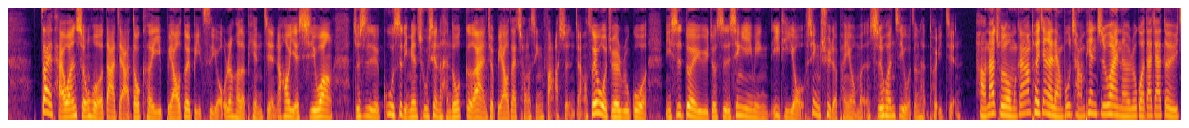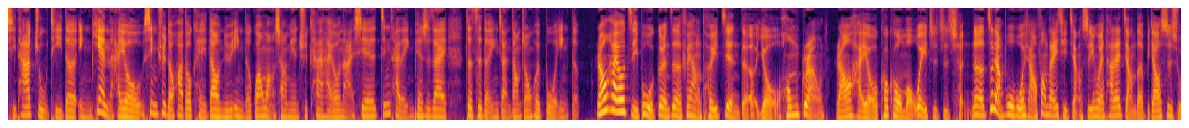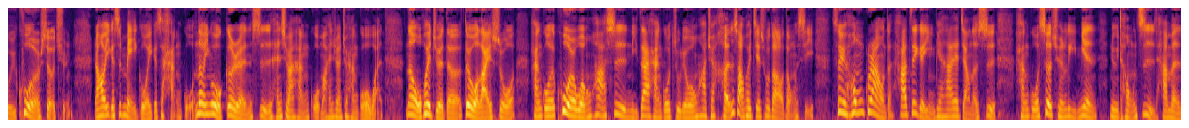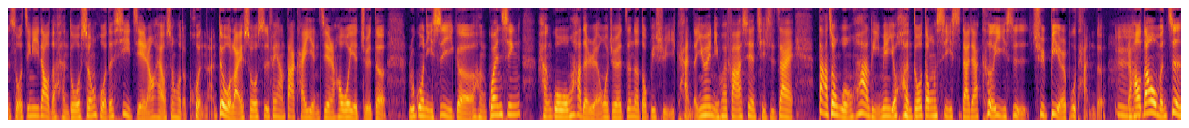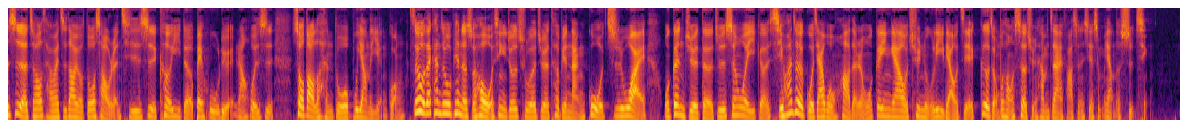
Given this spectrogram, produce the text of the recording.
在台湾生活大家都可以不要对彼此有任何的偏见，然后也希望就是故事里面出现的很多个案就不要再重新发生这样。所以我觉得，如果你是对于就是新移民议题有兴趣的朋友们，《失婚记》我真的很推荐。好，那除了我们刚刚推荐的两部长片之外呢，如果大家对于其他主题的影片还有兴趣的话，都可以到女影的官网上面去看，还有哪些精彩的影片是在这次的影展当中会播映的。然后还有几部我个人真的非常推荐的，有《Home Ground》，然后还有《Kokomo》未知之城。那这两部我想要放在一起讲，是因为他在讲的比较是属于酷儿社群，然后一个是美国，一个是韩国。那因为我个人是很喜欢韩国嘛，很喜欢去韩国玩，那我会觉得对我来说，韩国的酷儿文化是你在韩国主流文化圈很少会接触到的东西。所以《Home Ground》它这个影片，它在讲的是韩国社群里面女同志她们所经历到的很多生活的细节，然后还有生活的困难。对我来说说，是非常大开眼界，然后我也觉得，如果你是一个很关心韩国文化的人，我觉得真的都必须一看的，因为你会发现，其实，在大众文化里面有很多东西是大家刻意是去避而不谈的。嗯，然后当我们正视了之后，才会知道有多少人其实是刻意的被忽略，然后或者是受到了很多不一样的眼光。所以我在看这部片的时候，我心里就是除了觉得特别难过之外，我更觉得，就是身为一个喜欢这个国家文化的人，我更应该要去努力了解各种不同社群他们正在发生些什么样的事情？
